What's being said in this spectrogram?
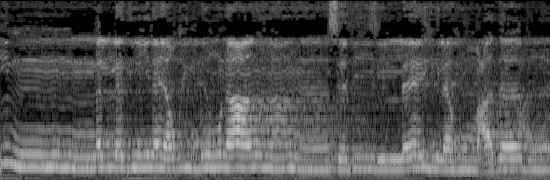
إن الذين يضلون عن سبيل الله لهم عذاب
